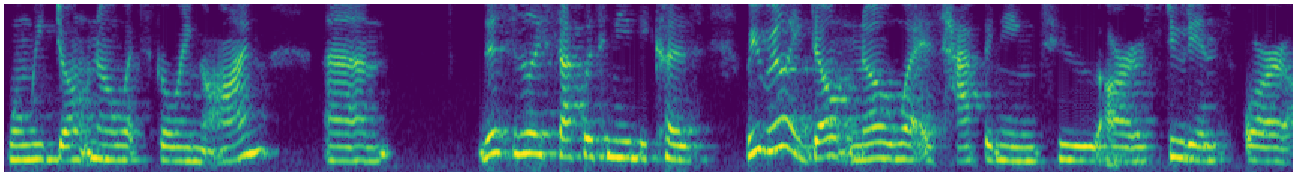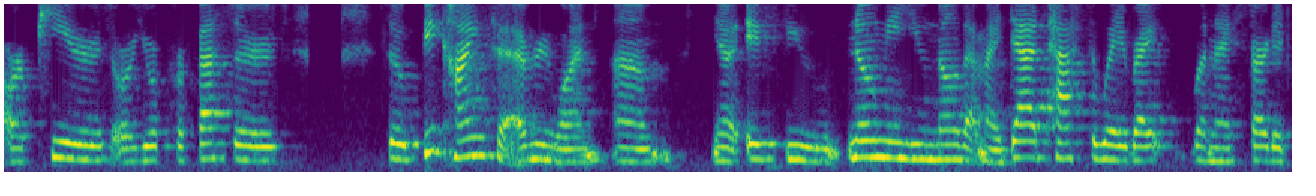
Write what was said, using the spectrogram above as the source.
when we don't know what's going on. Um, this really stuck with me because we really don't know what is happening to our students or our peers or your professors. So be kind to everyone. Um, you know, if you know me, you know that my dad passed away right when I started,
